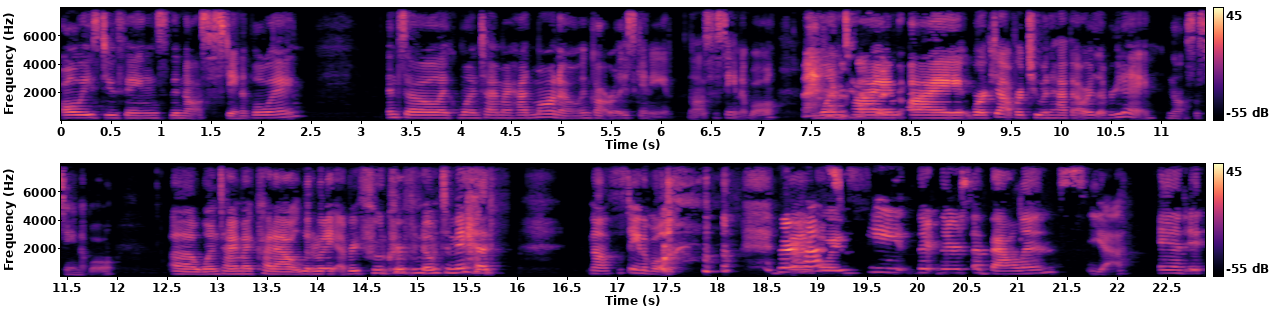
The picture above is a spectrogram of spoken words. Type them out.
always do things the not sustainable way. And so, like, one time I had mono and got really skinny, not sustainable. One time I worked out for two and a half hours every day, not sustainable. Uh, one time I cut out literally every food group known to man, not sustainable. there has always- to be there, there's a balance, yeah. and it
